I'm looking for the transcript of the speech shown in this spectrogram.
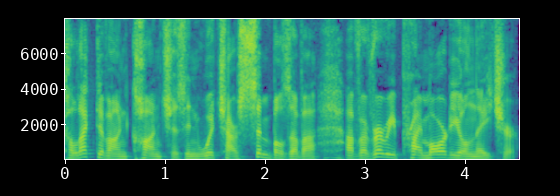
collective unconscious in which are symbols of a, of a very primordial nature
